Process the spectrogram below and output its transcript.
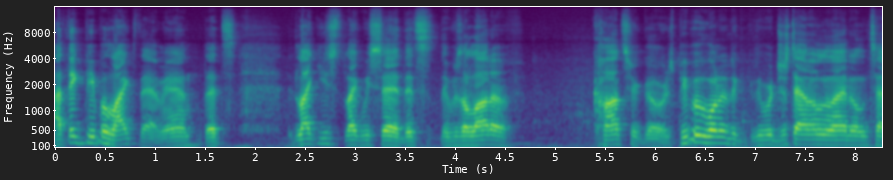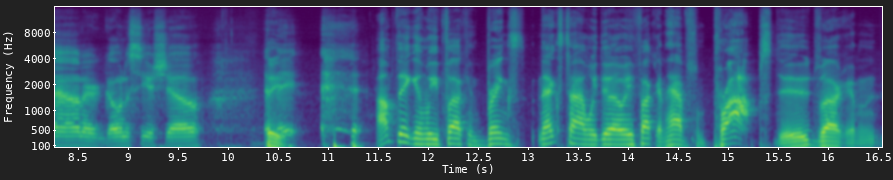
I think people liked that, man. That's like you like we said. That's there was a lot of concert goers. People who wanted to who were just out on the night on the town or going to see a show. And Hey. I'm thinking we fucking bring next time we do it, we fucking have some props, dude. Fucking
